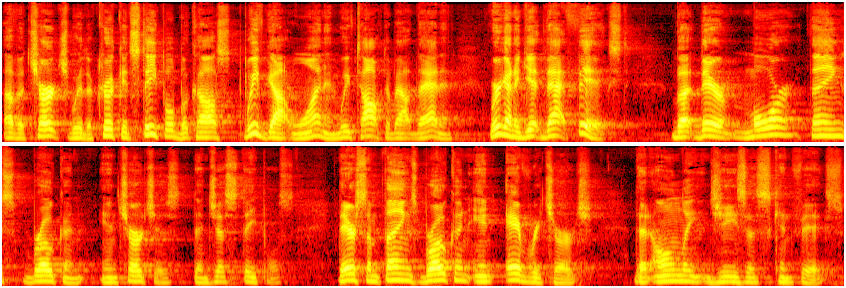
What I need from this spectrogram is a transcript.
of a church with a crooked steeple because we've got one and we've talked about that and we're going to get that fixed. But there are more things broken in churches than just steeples. There's some things broken in every church that only Jesus can fix.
